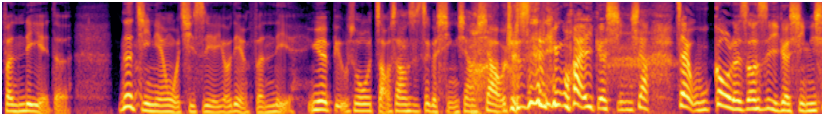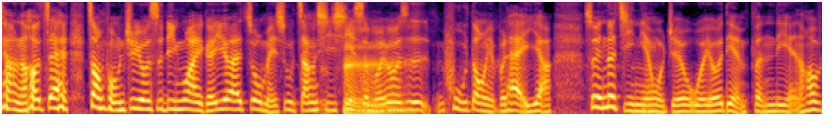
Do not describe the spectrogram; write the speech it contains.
分裂的。那几年我其实也有点分裂，因为比如说我早上是这个形象，下午就 是另外一个形象，在无垢的时候是一个形象，然后在帐篷剧又是另外一个，又在做美术脏兮兮什么，又是互动也不太一样，所以那几年我觉得我有点分裂，然后。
